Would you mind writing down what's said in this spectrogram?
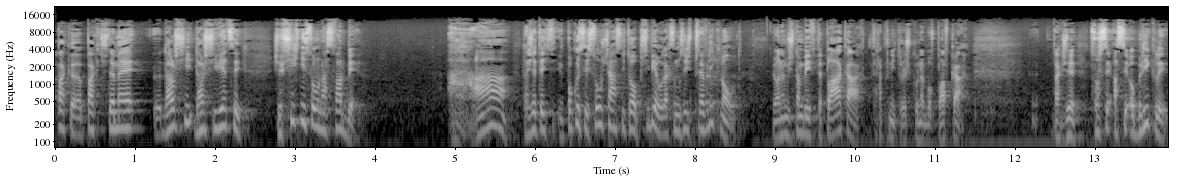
pak, pak čteme další, další věci, že všichni jsou na svatbě. Aha, takže teď, pokud jsi součástí toho příběhu, tak se musíš převlíknout. Jo, nemůžeš tam být v teplákách, trapný trošku, nebo v plavkách. Takže co si asi oblíkli?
